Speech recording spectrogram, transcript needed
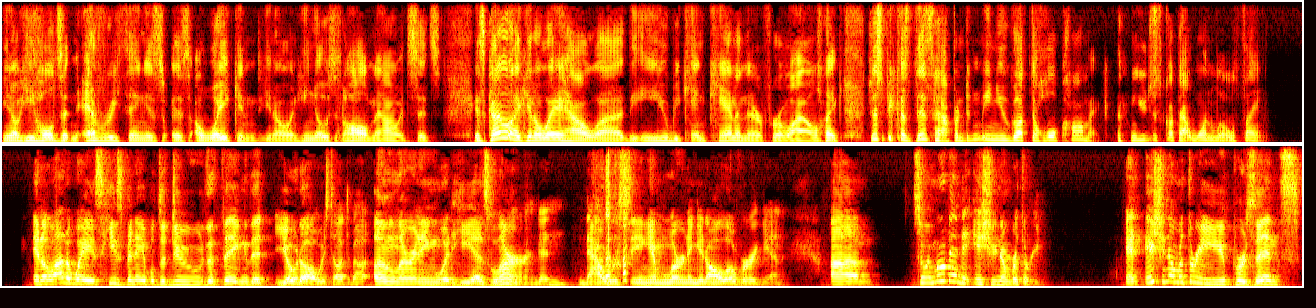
you know, he holds it and everything is is awakened, you know, and he knows it all now. It's it's it's kind of like in a way how uh, the EU became canon there for a while. Like just because this happened didn't mean you got the whole comic. you just got that one little thing in a lot of ways, he's been able to do the thing that Yoda always talked about, unlearning what he has learned, and now we're seeing him learning it all over again. Um, so we move into issue number three. And issue number three presents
